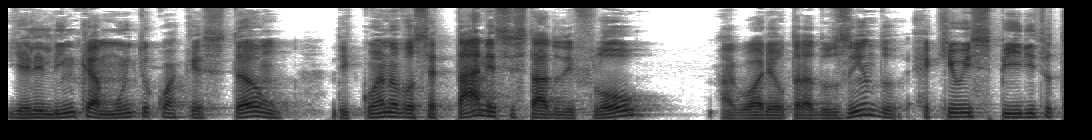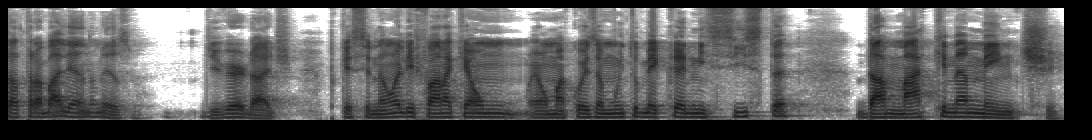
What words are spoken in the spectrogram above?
E ele linka muito com a questão de quando você está nesse estado de flow, agora eu traduzindo, é que o espírito está trabalhando mesmo, de verdade. Porque senão ele fala que é, um, é uma coisa muito mecanicista da máquina-mente,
